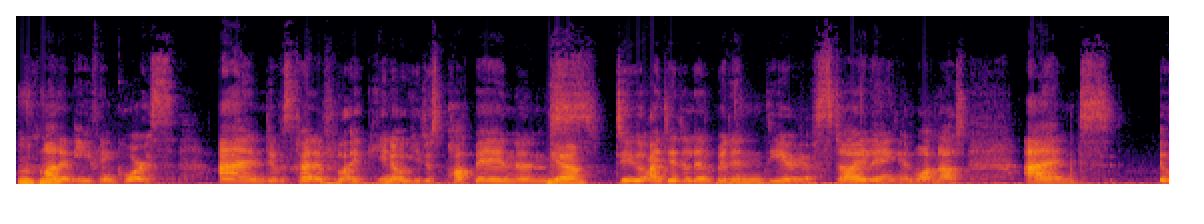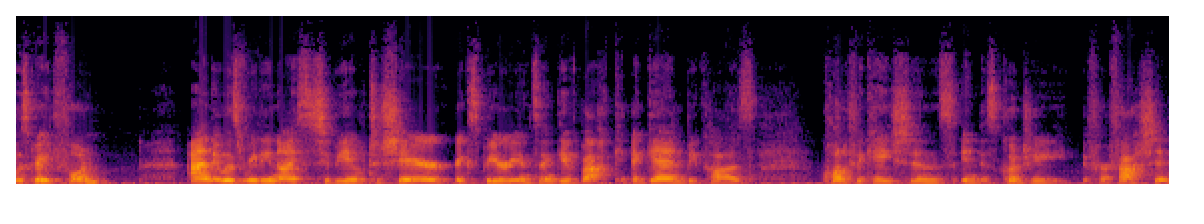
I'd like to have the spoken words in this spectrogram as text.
Mhm. on an evening course. and it was kind of like you know you just pop in and Yeah. do. I did a little bit in the area of styling and whatnot, and it was great fun, and it was really nice to be able to share experience and give back again because qualifications in this country for fashion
